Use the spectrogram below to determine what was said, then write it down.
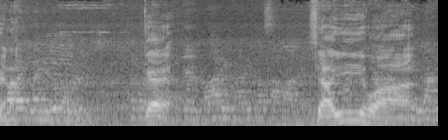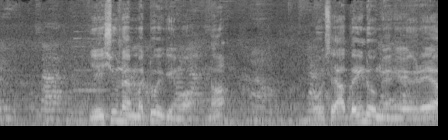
ခင်လာကဲဆရာကြီးဟိုဟာယေရှုနဲ့မတွေ့ခင်ပေါ့နော်ဟိုဆရာသိန်းတို့ငယ်ငယ်ကလေးက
